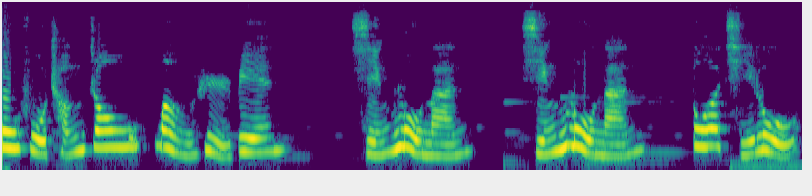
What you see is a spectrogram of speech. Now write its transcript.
忽复乘舟梦日边，行路难，行路难，多歧路，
